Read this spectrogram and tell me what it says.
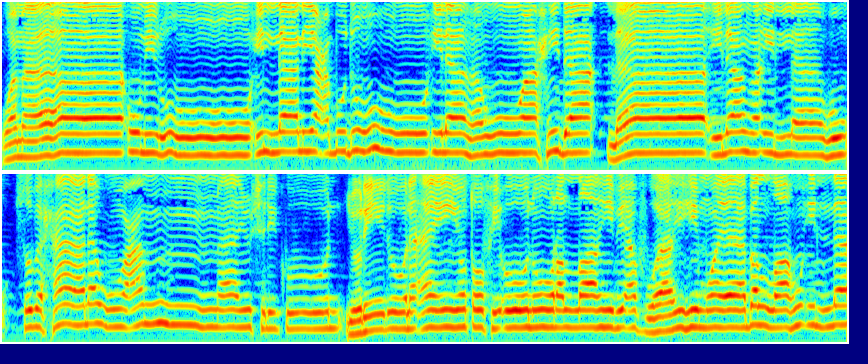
وما أمروا إلا ليعبدوا إلها واحدا. لا إله إلا هو. سبحانه عما يشركون. يريدون أن يطفئوا نور الله بأفواههم ويابى الله إلا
